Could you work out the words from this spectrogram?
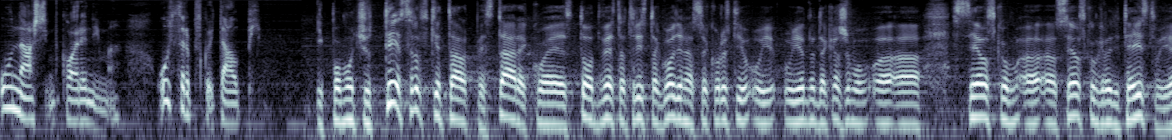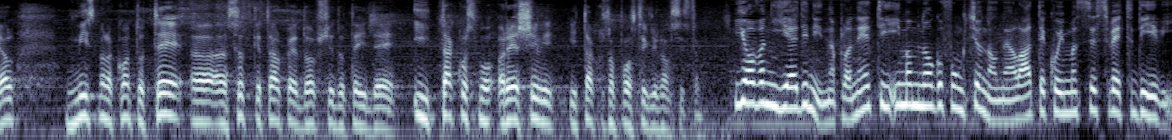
u našim korenima, u srpskoj talpi. I pomoću te srpske talpe, stare, koja je 100, 200, 300 godina se koristi u, jednom, da kažemo, seoskom, seoskom graditeljstvu, jel? Mi smo na konto te uh, srpske talpe došli do te ideje i tako smo rešili i tako smo postigli nov sistem. Jovan jedini na planeti ima mnogo funkcionalne alate kojima se svet divi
